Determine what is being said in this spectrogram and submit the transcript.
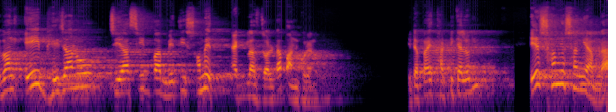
এবং এই ভেজানো চিয়া সিড বা মেথি সমেত এক গ্লাস জলটা পান করে নেব। এটা প্রায় থার্টি ক্যালোরি এর সঙ্গে সঙ্গে আমরা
